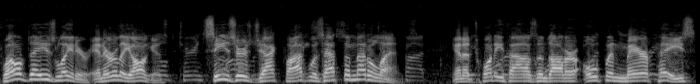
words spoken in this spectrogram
12 days later, in early August, Caesar's jackpot was at the Meadowlands. In a $20,000 open mare pace,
